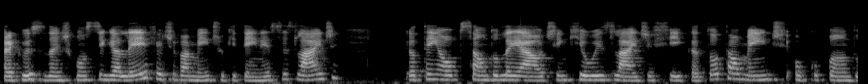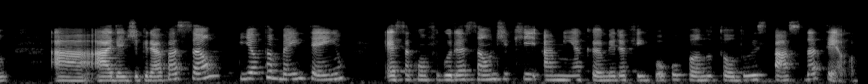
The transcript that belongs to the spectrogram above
para que o estudante consiga ler efetivamente o que tem nesse slide. Eu tenho a opção do layout em que o slide fica totalmente ocupando a área de gravação e eu também tenho essa configuração de que a minha câmera fica ocupando todo o espaço da tela.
